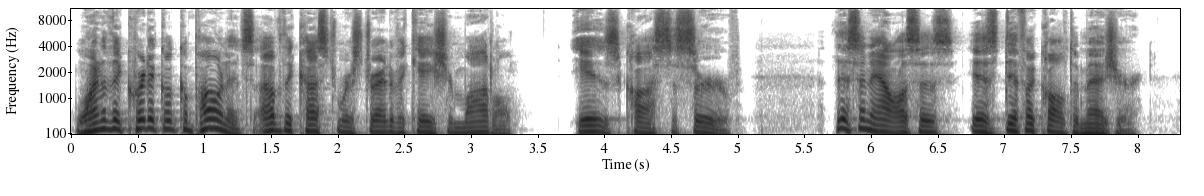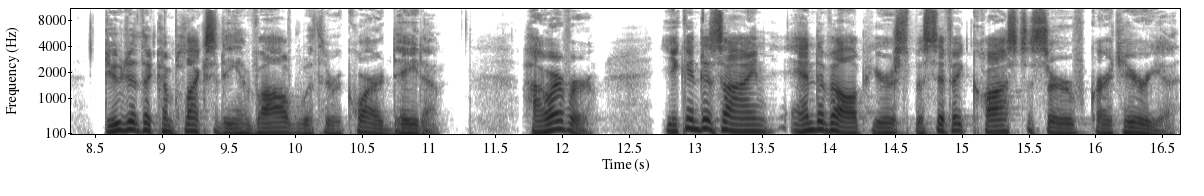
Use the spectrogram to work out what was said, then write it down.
One of the critical components of the customer stratification model is cost to serve. This analysis is difficult to measure due to the complexity involved with the required data. However, you can design and develop your specific cost to serve criteria.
